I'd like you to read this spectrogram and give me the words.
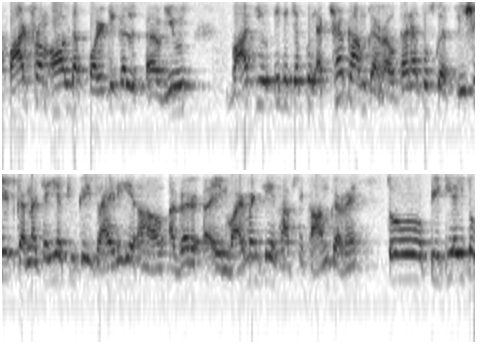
apart from all the political views बात ये होती है कि जब कोई अच्छा काम कर रहा होता है ना तो उसको अप्रिशिएट करना चाहिए क्योंकि ज़ाहिर है अगर इन्वायरमेंट के हिसाब से काम कर रहे हैं तो पीटीआई तो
